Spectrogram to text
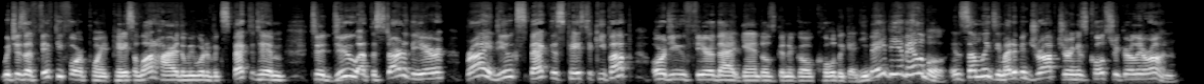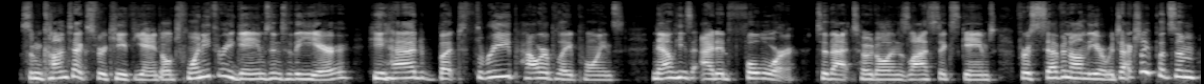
which is a 54 point pace, a lot higher than we would have expected him to do at the start of the year. Brian, do you expect this pace to keep up, or do you fear that Yandle's going to go cold again? He may be available in some leagues. He might have been dropped during his cold streak earlier on. Some context for Keith Yandle 23 games into the year, he had but three power play points. Now he's added four to that total in his last six games for seven on the year, which actually puts him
